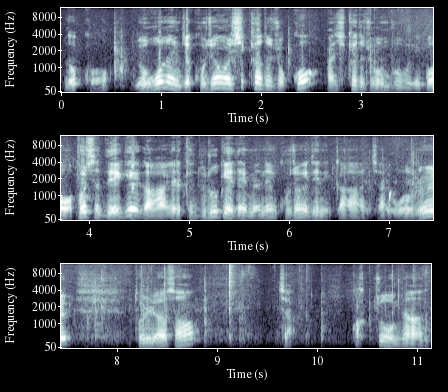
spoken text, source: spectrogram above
놓고 요거는 이제 고정을 시켜도 좋고 안 시켜도 좋은 부분이고 벌써 4개가 이렇게 누르게 되면은 고정이 되니까 자 요거를 돌려서 자 꽉 조으면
